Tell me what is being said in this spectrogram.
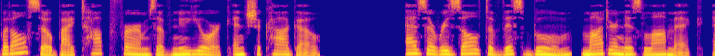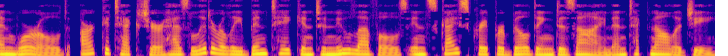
but also by top firms of New York and Chicago. As a result of this boom, modern Islamic, and world, architecture has literally been taken to new levels in skyscraper building design and technology.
